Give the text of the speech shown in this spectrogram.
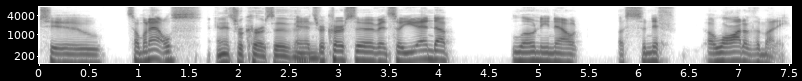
to someone else. And it's recursive and, and it's recursive, and so you end up loaning out a signif- a lot of the money,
